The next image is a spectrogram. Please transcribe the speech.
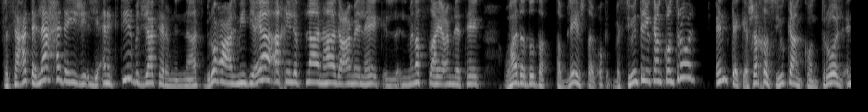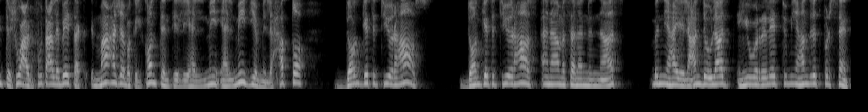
فساعتها لا حدا يجي اللي أنا كتير بتجاكر من الناس بيروحوا على الميديا يا أخي الفلان هذا عمل هيك المنصة هي عملت هيك وهذا ضدها طب ليش؟ طيب أوكي بس انت you can control انت كشخص you can control انت شو عم بفوت على بيتك؟ ما عجبك ال content اللي هالمي... هال medium اللي حطه؟ Don't get it to your house. Don't get it to your house. أنا مثلا من الناس بالنهاية اللي عنده أولاد he will relate to me 100%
